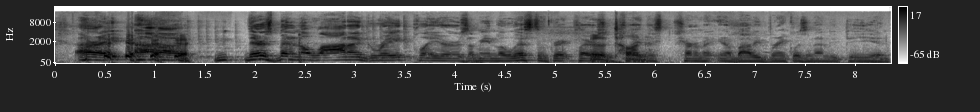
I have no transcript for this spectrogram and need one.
All right. Uh, there's been a lot of great players. I mean, the list of great players who played ton. this tournament. You know, Bobby Brink was an MVP, and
